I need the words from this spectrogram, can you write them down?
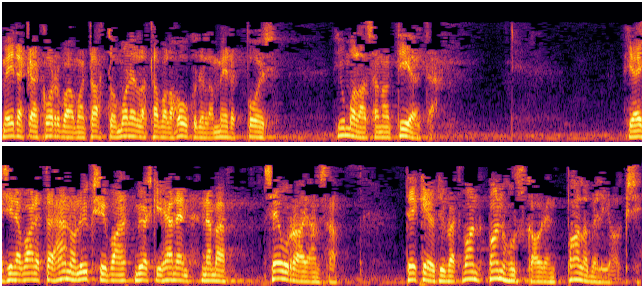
meidänkään korvaamaan tahtoo monella tavalla houkutella meidät pois Jumalan sanan tieltä. Ja ei siinä vaan, että hän on yksi, vaan myöskin hänen nämä seuraajansa tekeytyvät van, vanhuskauden palvelijoiksi.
